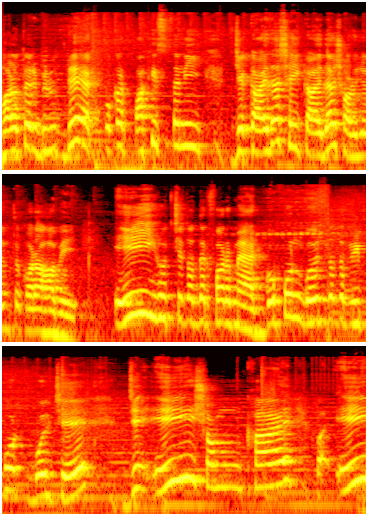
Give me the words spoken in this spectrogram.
ভারতের বিরুদ্ধে এক প্রকার পাকিস্তানি যে কায়দা, সেই কায়দায় ষড়যন্ত্র করা হবে। এই হচ্ছে তাদের ফরম্যাট গোপন গোয়েন্দাদের রিপোর্ট বলছে যে এই সংখ্যায় বা এই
